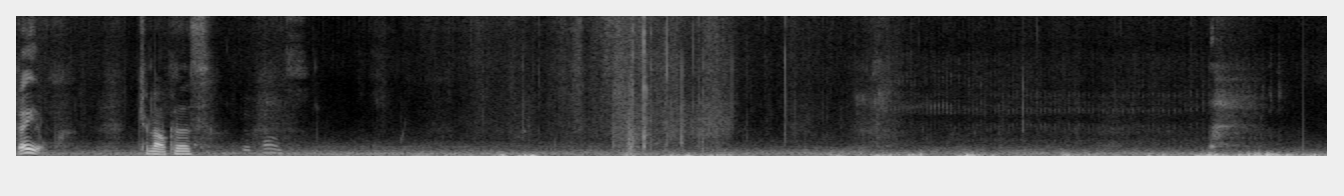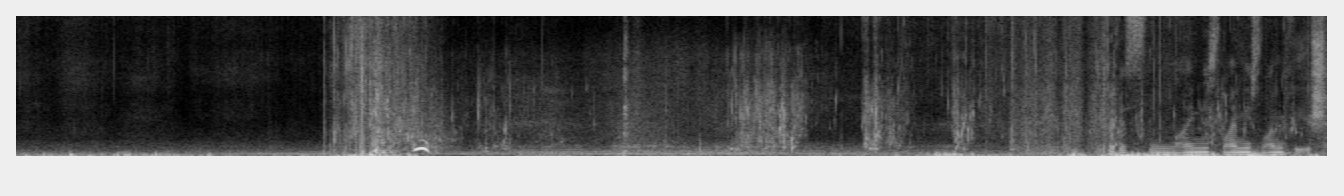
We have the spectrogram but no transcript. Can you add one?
Damn. Chill out, cuz. Counts. Freaking slimy, slimy, slimy fish.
